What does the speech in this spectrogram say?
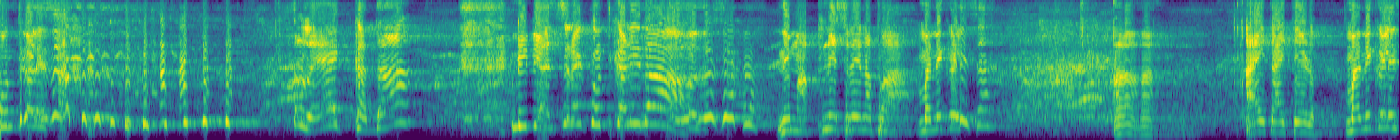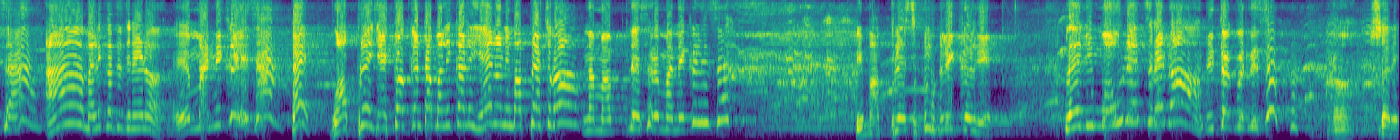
ಕುಂತ್ಕೊಳ್ಳಿ ಸಾ ಕದ್ದ. ನಿನ್ನ ಹೆಸರೇ ಕುಂತ್ಕೊಳ್ಳಿದ ನಿಮ್ಮ ಅಪ್ಪನ ಹೆಸರೇನಪ್ಪ ಮನೆ ಕಳಿ ಸಾ ಹಾ ಹಾ. ಆಯ್ತಾಯ್ತು ಹೇಳು. ಮನೆ ಕಳಿ ಸರ್ ಆ ಮಲಿಕತ್ತಿದ್ದೀನಿ ಹೇಳು. ಏ ಮನೆ ಕಳಿ ಸರ್ ಏಯ್ ಒಬ್ಬನೇ ಎಷ್ಟೊತ್ತು ಗಂಟೆ ಮಲಿಕಲ್ಲಿ ಏನು ನಿಮ್ಮ ಅಪ್ಪ ಹೆಸರು? ನಮ್ಮ ಅಪ್ಪನ ಹೆಸರು ಮನೆ ಕಳಿ ಸರ್ ನಿಮ್ಮ ಅಪ್ಪನ ಹೆಸರು ಕಳಿ. ಲೇ ನಿಮ್ಮ ಅವನ ಹೆಸರೇನು? ಇತ್ತಕ್ ಬನ್ನಿ ಸರ್. ಹಾಂ ಸರಿ.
